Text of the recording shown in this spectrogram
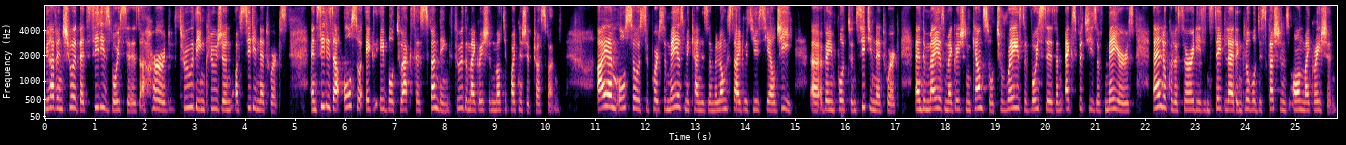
we have ensured that cities' voices are heard through the inclusion of city networks. And cities are also able to access funding through the Migration Multi-Partnership Trust Fund. IOM also supports the mayor's mechanism alongside with UCLG, uh, a very important city network, and the Mayor's Migration Council to raise the voices and expertise of mayors and local authorities in state-led and global discussions on migration.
